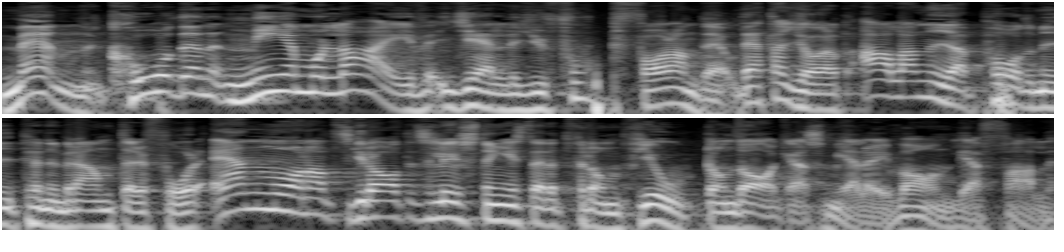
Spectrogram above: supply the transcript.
men koden Nemo Live gäller ju fortfarande och detta gör att alla nya podmi prenumeranter får en månads gratis lyssning istället för de 14 dagar som gäller i vanliga fall.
